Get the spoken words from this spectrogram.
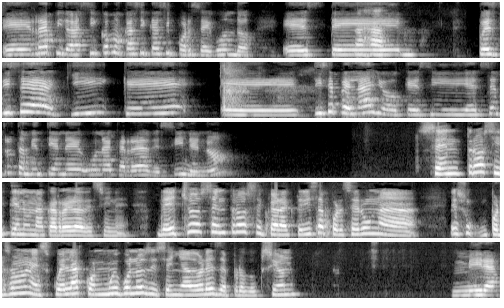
eh, rápido, así como casi, casi por segundo. Este, pues dice aquí que eh, dice Pelayo que si el centro también tiene una carrera de cine, ¿no? Centro sí tiene una carrera de cine. De hecho, Centro se caracteriza por ser una es por ser una escuela con muy buenos diseñadores de producción. Mira,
